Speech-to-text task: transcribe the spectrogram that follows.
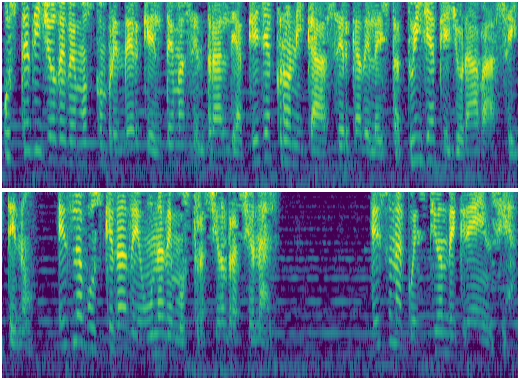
usted y yo debemos comprender que el tema central de aquella crónica acerca de la estatuilla que lloraba aceite no, es la búsqueda de una demostración racional. Es una cuestión de creencia.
